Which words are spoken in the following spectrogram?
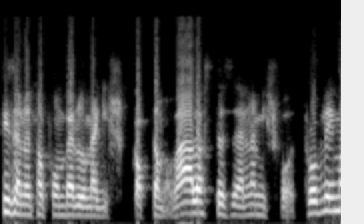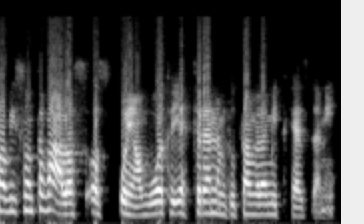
15 napon belül meg is kaptam a választ, ezzel nem is volt probléma, viszont a válasz az olyan volt, hogy egyszerűen nem tudtam vele mit kezdeni.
